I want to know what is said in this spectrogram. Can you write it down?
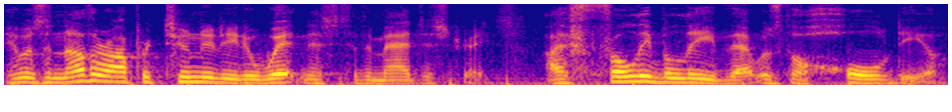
It was another opportunity to witness to the magistrates. I fully believe that was the whole deal.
